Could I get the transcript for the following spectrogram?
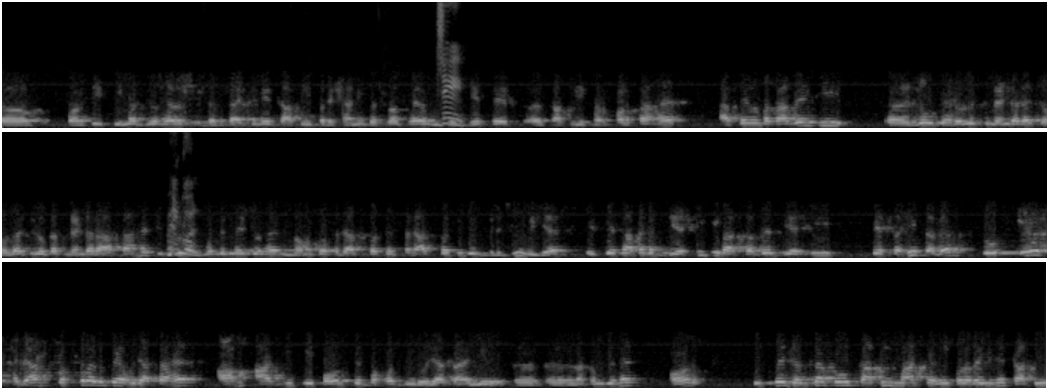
बढ़ती कीमत जो है जनता के लिए काफ़ी परेशानी का है। उनके जेब पे काफ़ी फ़र्क पड़ता है। ऐसे में बता दें कि जो घरेलू सिलेंडर है चौदह किलो का सिलेंडर आता है इसके मूल्य में जो है नौ सौ पचास से पचास परसेंट जो वृद्धि हुई है इसके साथ अगर जीएसटी की बात करते हैं जीएसटी के सहित अगर तो एक हज़ार सत्रह रुपए हो जाता है आम आदमी की पहुँच से बहुत दूर हो जाता है ये रकम जो है और इससे जनता को काफ़ी मार करनी पड़ रही है काफ़ी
